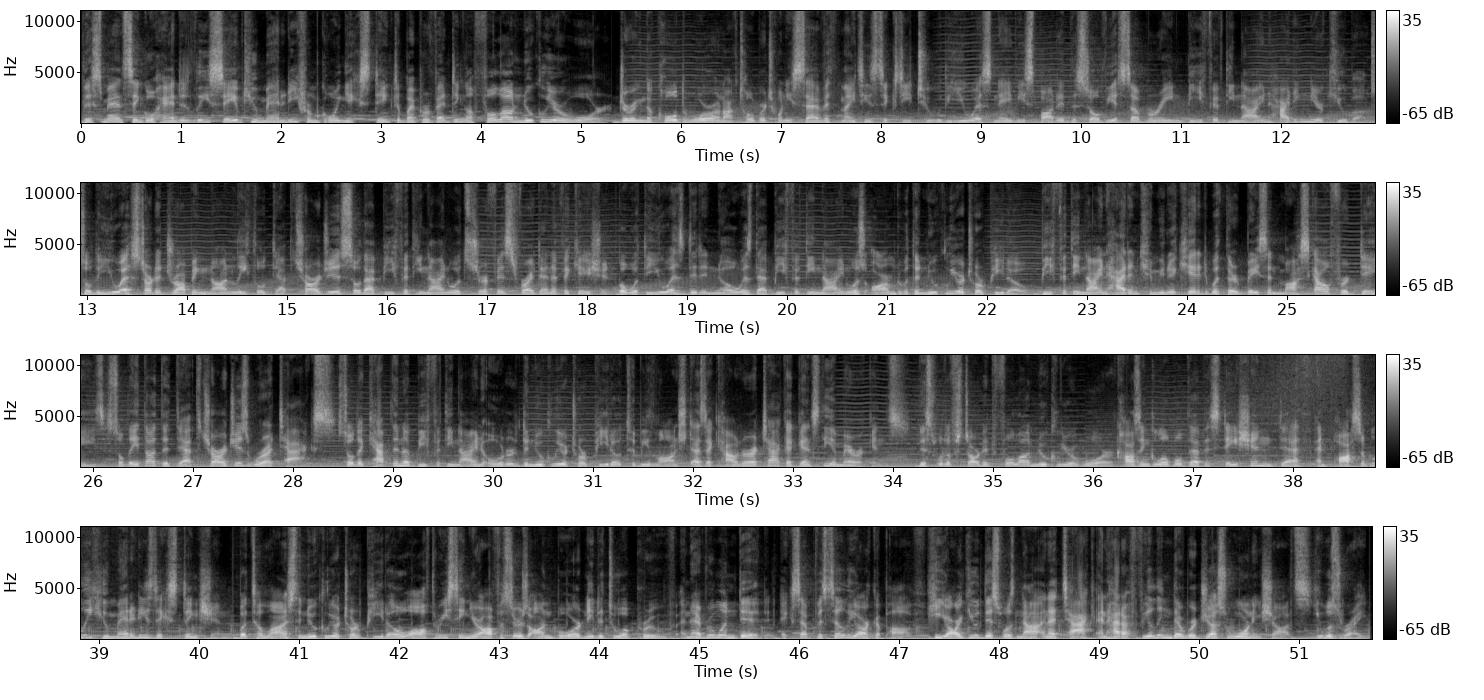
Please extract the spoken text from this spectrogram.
This man single-handedly saved humanity from going extinct by preventing a full-out nuclear war. During the Cold War on October 27, 1962, the US Navy spotted the Soviet submarine B-59 hiding near Cuba. So the US started dropping non-lethal depth charges so that B-59 would surface for identification. But what the US didn't know is that B-59 was armed with a nuclear torpedo. B-59 hadn't communicated with their base in Moscow for days, so they thought the depth charges were attacks. So the captain of B-59 ordered the nuclear torpedo to be launched as a counterattack against the Americans. This would have started full-on nuclear war, causing global devastation, death, and possibly humanity's extinction. But to launch the nuclear torpedo, all three senior officers on board needed to approve, and everyone did, except Vasily Arkhipov. He argued this was not an attack and had a feeling there were just warning shots. He was right.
